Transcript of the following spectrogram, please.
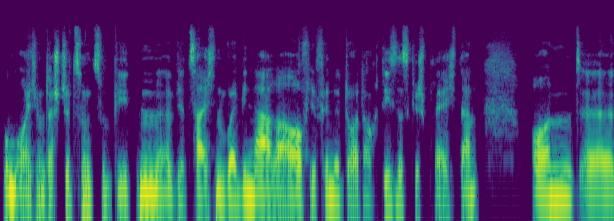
um euch Unterstützung zu bieten. Äh, Wir zeichnen Webinare auf. Ihr findet dort auch dieses Gespräch dann und äh,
